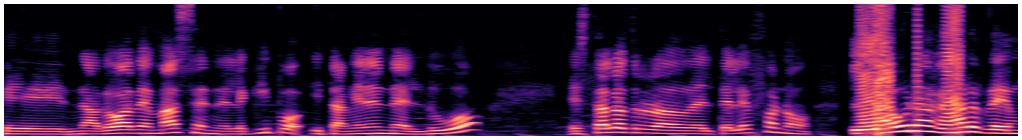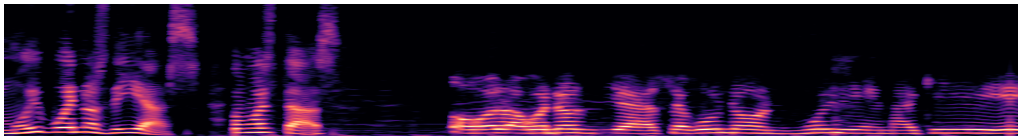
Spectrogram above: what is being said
que nadó además en el equipo y también en el dúo, está al otro lado del teléfono. Laura Garde, muy buenos días. ¿Cómo estás? Hola, buenos días, según Muy bien, aquí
